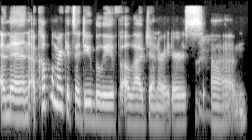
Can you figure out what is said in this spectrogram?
and then a couple markets I do believe allow generators. Um,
